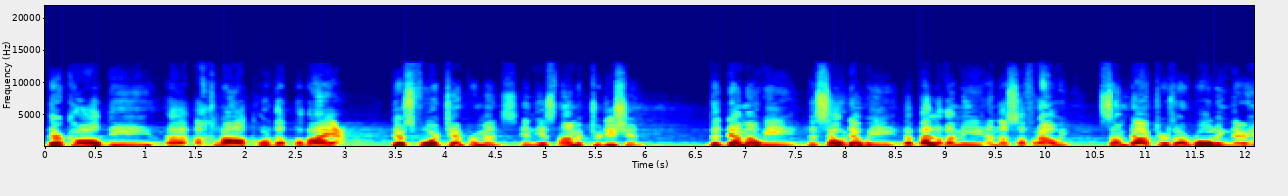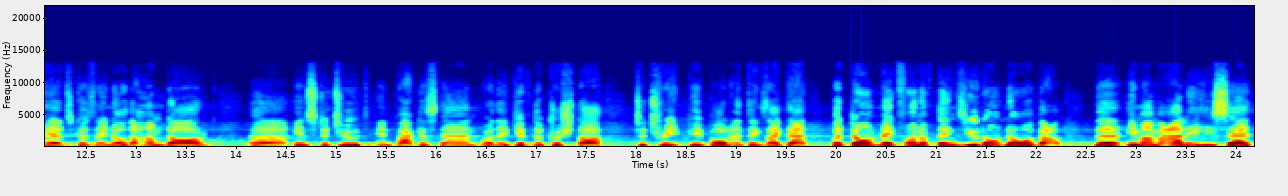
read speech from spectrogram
they're called the uh, akhlat or the tabaya. There's four temperaments in the Islamic tradition the Damawi, the Saudawi, the Balghami, and the Safrawi. Some doctors are rolling their heads because they know the Hamdard uh, Institute in Pakistan where they give the kushta to treat people and things like that. But don't make fun of things you don't know about. The Imam Ali, he said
